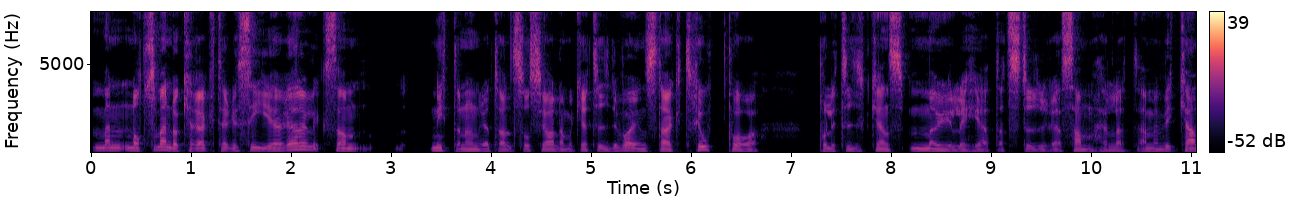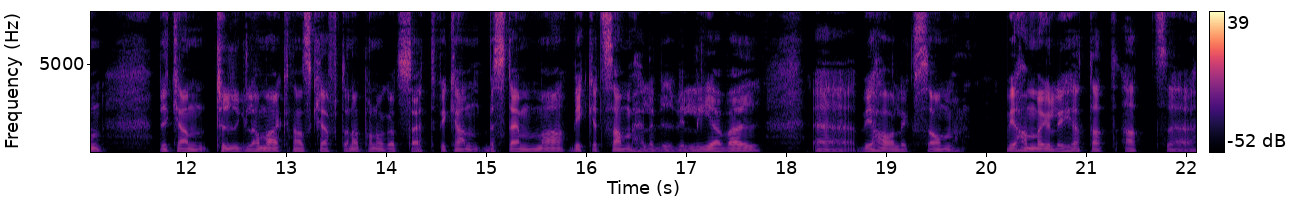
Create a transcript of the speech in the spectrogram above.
men något som ändå karaktäriserade liksom 1900-talets socialdemokrati, det var ju en stark tro på politikens möjlighet att styra samhället. Ja, men vi, kan, vi kan tygla marknadskrafterna på något sätt. Vi kan bestämma vilket samhälle vi vill leva i. Eh, vi har liksom, vi har möjlighet att, att eh,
